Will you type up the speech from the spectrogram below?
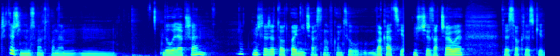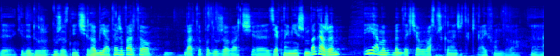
czy też innym smartfonem mm, były lepsze. No, myślę, że to odpowiedni czas. No, w końcu wakacje już się zaczęły. To jest okres, kiedy, kiedy dużo, dużo zdjęć się robi, a też warto, warto podróżować e, z jak najmniejszym bagażem. I ja będę chciał Was przekonać, że taki iPhone do, e,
